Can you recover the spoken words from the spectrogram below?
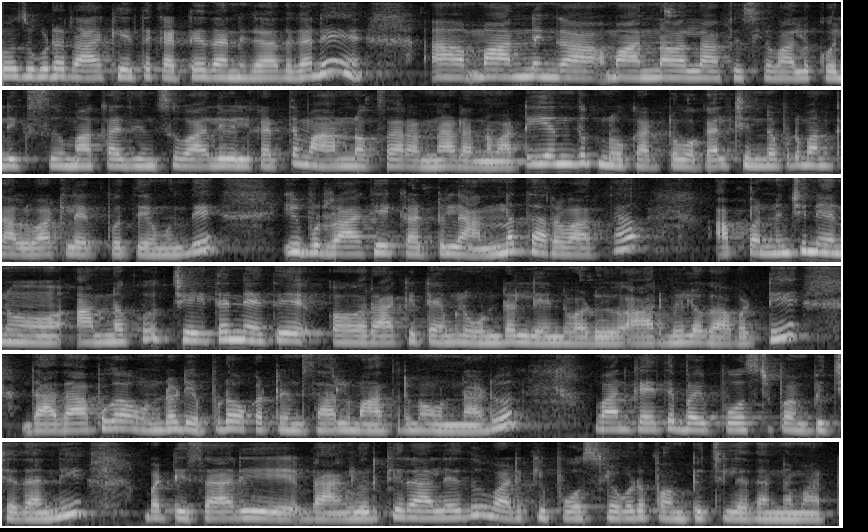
రోజు కూడా రాఖీ అయితే కట్టేదాన్ని కాదు కానీ మా అన్న ఇంకా మా అన్న వాళ్ళ ఆఫీస్లో వాళ్ళ కొలీగ్స్ మా కజిన్స్ వాళ్ళు వీళ్ళు కడితే మా అన్న ఒకసారి అన్నాడు అనమాట ఎందుకు నువ్వు కట్టు? ఒకవేళ చిన్నప్పుడు మనకు అలవాటు లేకపోతే ఏముంది? ఇప్పుడు రాఖీ కట్టులే. అన్న తర్వాత అప్పటి నుంచి నేను అన్నకు చైతన్య అయితే రాఖీ టైంలో ఉండలేండి వాడు ఆర్మీలో కాబట్టి దాదాపుగా ఉండడు. ఎప్పుడో ఒకటి రెండు సార్లు మాత్రమే ఉన్నాడు. వానికైతే బై పోస్ట్ పంపించేదాన్ని. బట్ ఈసారి బెంగళూరుకి రాలేదు. వాడికి పోస్ట్లో కూడా పంపించలేదన్నమాట.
